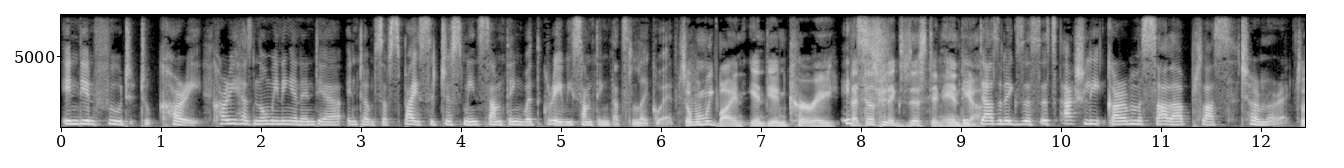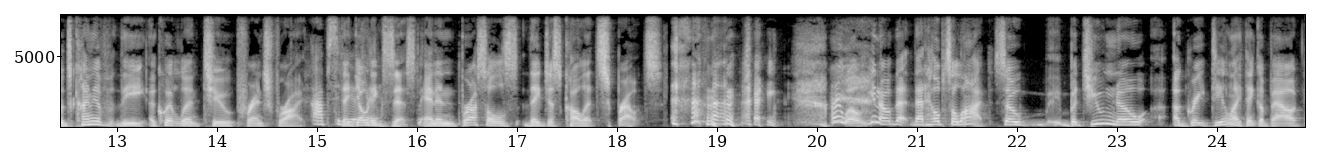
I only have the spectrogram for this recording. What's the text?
Indian food to curry. Curry has no meaning in India in terms of spice. It just means something with gravy, something that's liquid. So when we buy an Indian curry, that doesn't exist in India. It doesn't exist. It's actually garam masala plus turmeric. So it's kind of the equivalent to French fries. They don't exist. And in Brussels, they just call it sprouts. okay. All right. Well, you know, that, that helps a lot. So, but you know a great deal, I think, about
